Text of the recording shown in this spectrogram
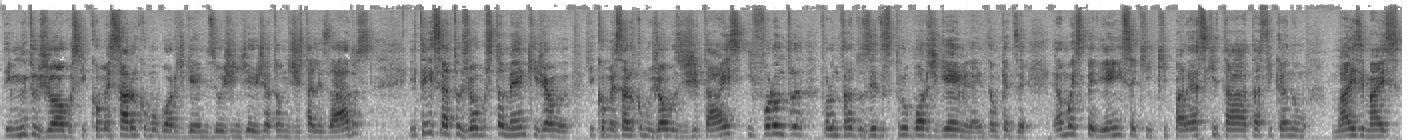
tem muitos jogos que começaram como board games e hoje em dia já estão digitalizados. E tem certos jogos também que, já, que começaram como jogos digitais e foram, tra- foram traduzidos para o board game, né? Então, quer dizer, é uma experiência que, que parece que tá, tá ficando mais e mais...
